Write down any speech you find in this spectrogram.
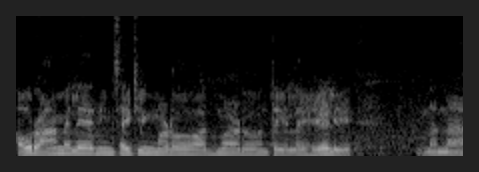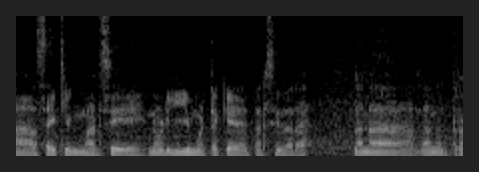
ಅವರು ಆಮೇಲೆ ನೀನು ಸೈಕ್ಲಿಂಗ್ ಮಾಡೋ, ಅದು ಮಾಡು ಅಂತ ಎಲ್ಲ ಹೇಳಿ ನನ್ನ ಸೈಕ್ಲಿಂಗ್ ಮಾಡಿಸಿ ನೋಡಿ ಈ ಮಟ್ಟಕ್ಕೆ ತರಿಸಿದ್ದಾರೆ. ನನ್ನ ನನ್ನ ಹತ್ರ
